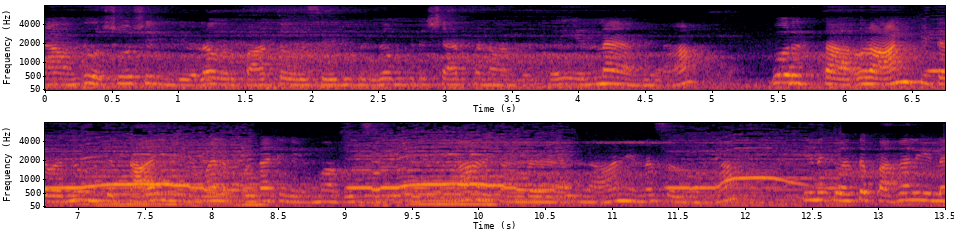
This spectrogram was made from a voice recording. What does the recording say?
நான் வந்து ஒரு சோஷியல் மீடியாவில் ஒரு பார்த்த ஒரு செய்தி பற்றி தான் உங்ககிட்ட ஷேர் பண்ண வந்திருக்கேன். என்ன அப்படின்னா ஒரு தா ஒரு ஆண் கிட்ட வந்து உங்களுக்கு தாய் வேணுமா இல்லை பொண்டாட்டி வேணுமா அப்படின்னு சொல்லிட்டு கேட்டீங்கன்னா அதுக்கு அந்த அந்த ஆண் என்ன சொல்லுவாங்கன்னா எனக்கு வந்து பகலில்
